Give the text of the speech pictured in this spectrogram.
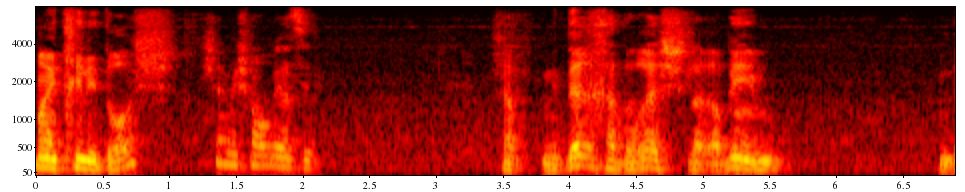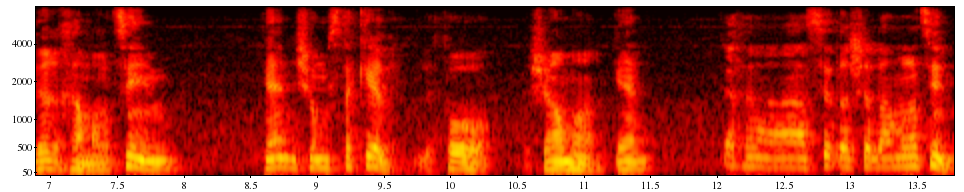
מה התחיל לדרוש? השם ישמור ויציל. עכשיו, מדרך הדורש לרבים, מדרך המרצים, כן, שהוא מסתכל לפה, לשמה, כן? ככה הסדר של המרצים.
